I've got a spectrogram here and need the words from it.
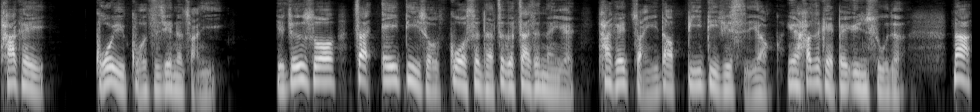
它可以国与国之间的转移，也就是说，在 A 地所过剩的这个再生能源，它可以转移到 B 地去使用，因为它是可以被运输的。那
